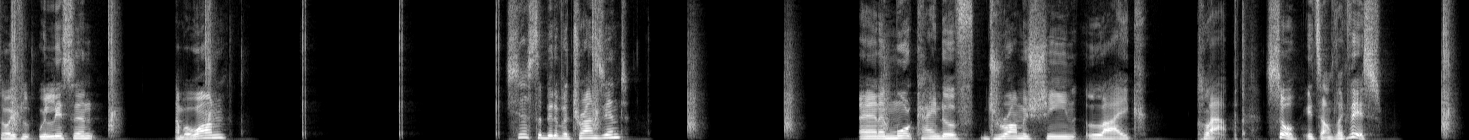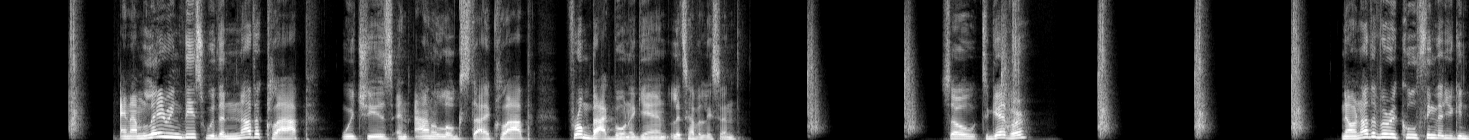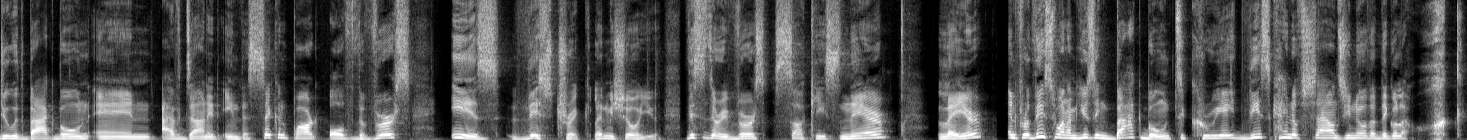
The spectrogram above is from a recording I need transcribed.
So if we listen, number one, just a bit of a transient, and a more kind of drum machine like clap. So it sounds like this. And I'm layering this with another clap which is an analog style clap from Backbone again. Let's have a listen. So together. Now another very cool thing that you can do with Backbone, and I've done it in the second part of the verse, is this trick. Let me show you. This is the reverse sucky snare layer. And for this one, I'm using Backbone to create these kind of sounds, you know, that they go like,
